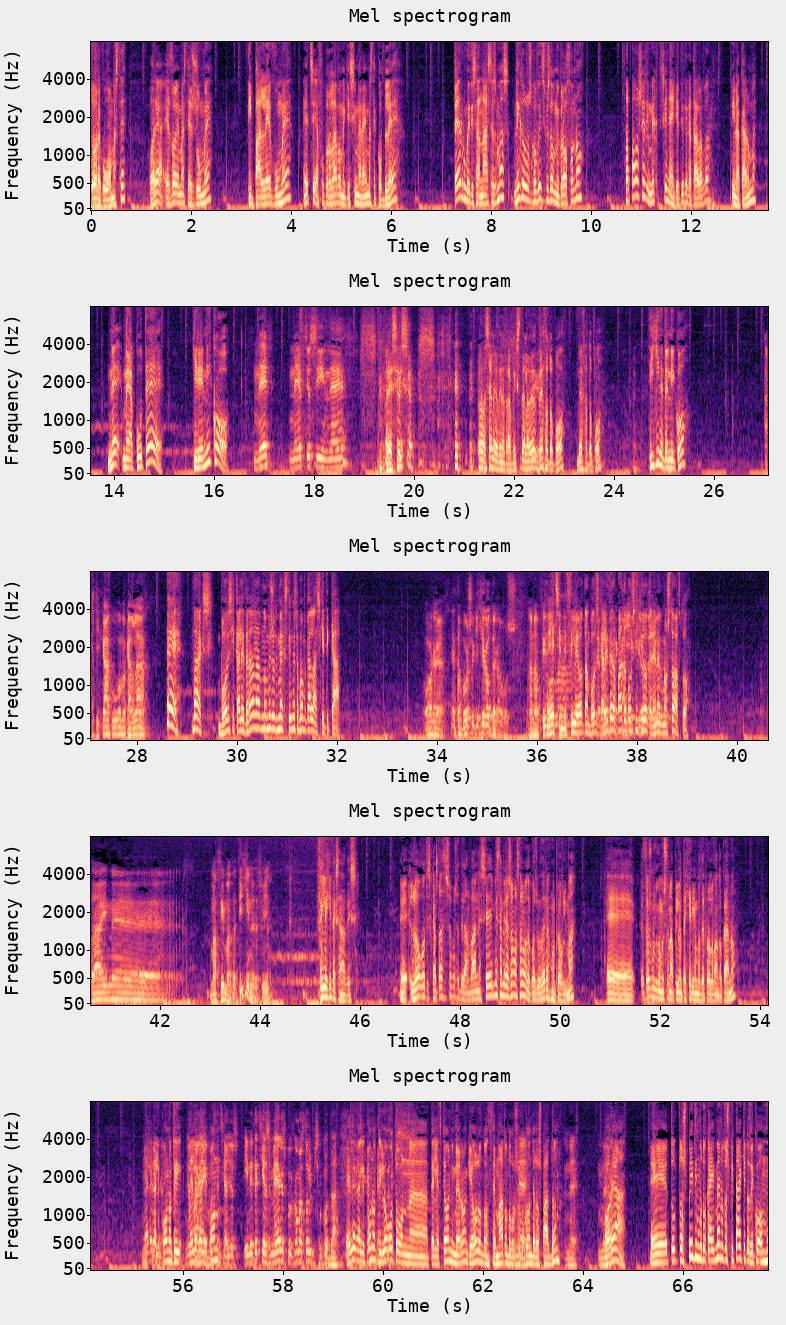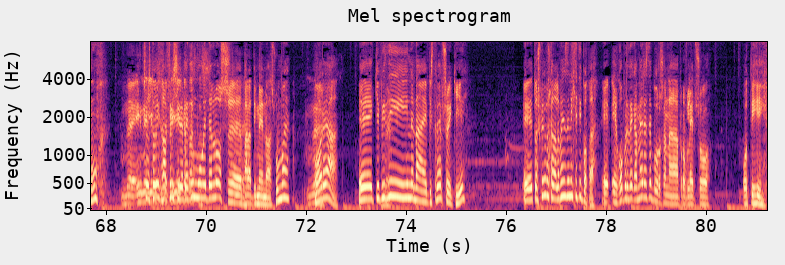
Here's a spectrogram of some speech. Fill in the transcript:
Τώρα ακουγόμαστε. Ωραία, εδώ είμαστε, ζούμε. Τι παλεύουμε, έτσι, αφού προλάβαμε και σήμερα είμαστε κομπλέ. Παίρνουμε τις ανάσες μας. Νίκος Μοσχοβίτης πίσω από το μικρόφωνο. Θα πάω σε ρί μέχρι τις 9 γιατί δεν κατάλαβα. Τι να κάνουμε. Ναι, με ακούτε, κύριε Νίκο. Ναι, ναι, ποιος είναι; Ρε εσείς. Τώρα σα έλεγα τι να τραβήξετε, αλλά δεν δεν θα το πω. Δεν θα το πω. Τι γίνεται, Νίκο; Αρχικά ακούγομαι καλά. Ε, εντάξει. Μπορεί και καλύτερα, αλλά νομίζω ότι μέχρι στιγμής το πάμε καλά σχετικά. Ωραία. Ε, θα μπορούσα και χειρότερα όμως. Αναμφίβολα. Έτσι είναι, φίλε. Όταν μπορείς δεν καλύτερα, είναι πάντα καλή μπορείς και ποιότητα χειρότερα. Είναι ζωή. γνωστό αυτό. Αυτά είναι. Μαθήματα. Τι γίνεται, φίλε; Φίλε, κοίταξε να δεις. Ε, λόγω της κατάστασης όπως αντιλαμβάνεσαι, εμείς θα μοιραζόμαστε όλο με τον κόσμο, δεν έχουμε πρόβλημα. Ε, δώσ' μου λίγο μισό να πλύνω τα χέρια μου, δεν πρόλαβα να το κάνω. Έλεγα λοιπόν ότι. Μια Έλεγα παρέα λοιπόν, είμαστε, έτσι αλλιώς. Είναι τέτοιες μέρες που ερχόμαστε όλοι πιο κοντά. έλεγα λοιπόν ότι λόγω των ε, τελευταίων ημερών και όλων των θεμάτων των προσωπικών Ναι. τέλος πάντων. Ναι. ναι. Ωραία. Ε, το, το σπίτι μου, το καημένο, το σπιτάκι το δικό μου. Ναι, είναι Ξέρεις, λίγο το είχα σε αφήσει ρε περίεργη παιδί μου κατάσταση. εντελώς Ναι. παρατημένο, ας πούμε. Ναι. Ωραία. Ε, και επειδή είναι να επιστρέψω εκεί, ε, το σπίτι όπως καταλαβαίνεις δεν είχε τίποτα. Ε, εγώ πριν 10 μέρες δεν μπορούσα να προβλέψω ότι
